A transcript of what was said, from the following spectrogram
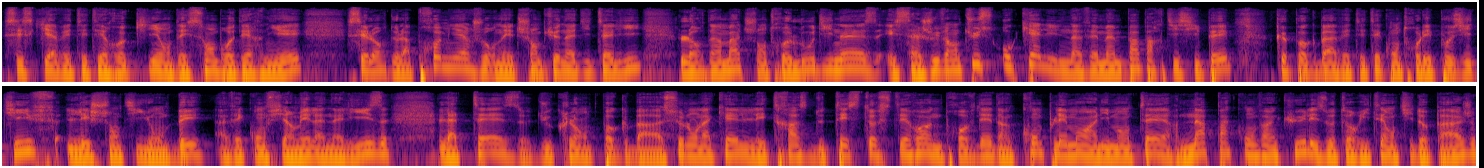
C'est ce qui avait été requis en décembre dernier. C'est lors de la première journée de championnat d'Italie, lors d'un match entre l'Udinese et sa Juventus, auquel il n'avait même pas participé, que Pogba avait été contrôlé positif. L'échantillon B avait confirmé l'analyse. La thèse du clan Pogba, selon laquelle les traces de testostérone provenaient d'un complément alimentaire, n'a pas convaincu les autorités antidopage.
